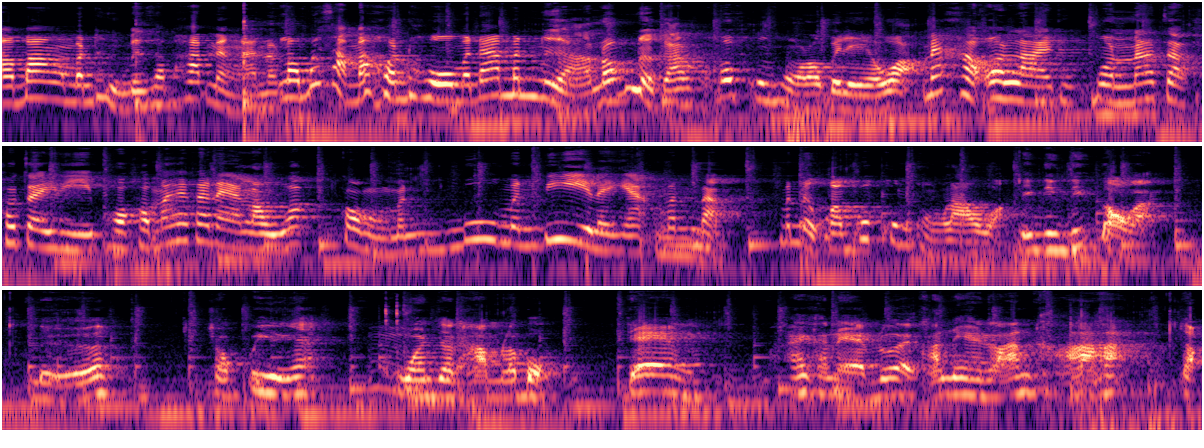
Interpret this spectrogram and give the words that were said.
มาบ้างมันถึงเป็นสภาพอย่างนั้นนะเราไม่สามารถคอนโทรลมันได้มันเหนือนอกเหนือการควบคุมของเราไปแล้วอะแม่ค้าออนไลน์ทุกคนน่าจะเข้าใจดีพอเขาไม่ให้คะแนนเราว่ากล่องมันบู้มันบี้อะไรเงี้ยมันแบบมันเหนือความควบคุมของเราอะ จริงๆทิกตอกอะหรือช้อปปี้อย่างเงี้ยอืม ควรจะทำระบบแจ้งให้คะแนนด้วยคะแนนร้านค้า กับ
